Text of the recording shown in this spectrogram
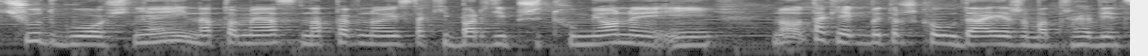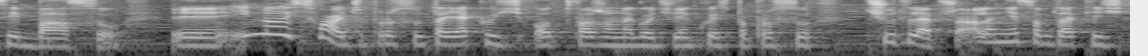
ciut głośniej, natomiast na pewno jest taki bardziej przytłumiony i no tak jakby troszkę udaje, że ma trochę więcej basu. I no i słuchajcie, po prostu ta jakość odtwarzanego dźwięku jest po prostu ciut lepsza, ale nie są to jakieś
